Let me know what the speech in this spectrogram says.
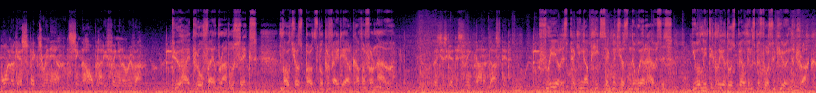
Why not get a Spectre in here and sink the whole bloody thing in a river? Too high profile, Bravo 6. Vulture's birds will provide air cover for now. Let's just get this thing done and dusted. FLIR is picking up heat signatures in the warehouses. You will need to clear those buildings before securing the truck.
